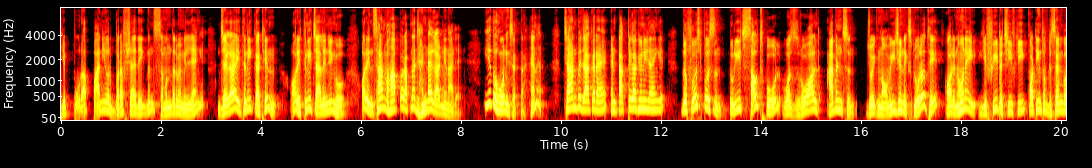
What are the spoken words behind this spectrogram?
ये पूरा पानी और बर्फ़ शायद एक दिन समुद्र में मिल जाएँगे। जगह इतनी कठिन और इतनी चैलेंजिंग हो और इंसान वहाँ पर अपना झंडा गाड़ने ना जाए। ये तो हो नहीं सकता, है ना? चाँद पे जाकर आए एंटार्क्टिका क्यों नहीं जाएँगे? The first person to reach south pole was Roald Amundsen जो एक नॉर्वेजियन एक्सप्लोरर थे और इन्होंने ये फीट अचीव की फोर्टीन ऑफ़ दिसंबर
